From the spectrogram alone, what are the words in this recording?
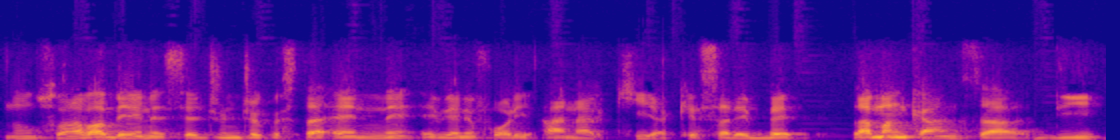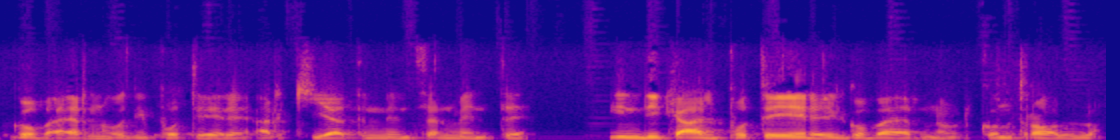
non suonava bene, si aggiunge questa N e viene fuori anarchia, che sarebbe la mancanza di governo o di potere. Archia tendenzialmente indica il potere, il governo, il controllo.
